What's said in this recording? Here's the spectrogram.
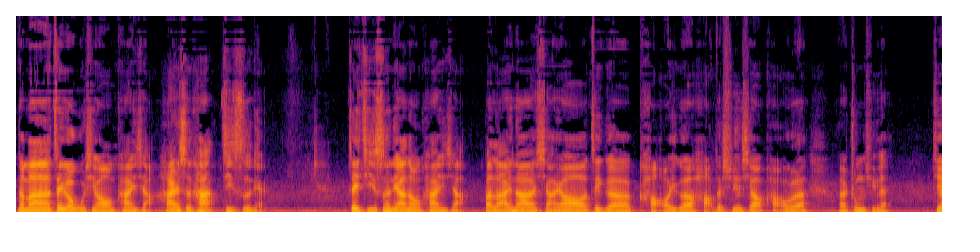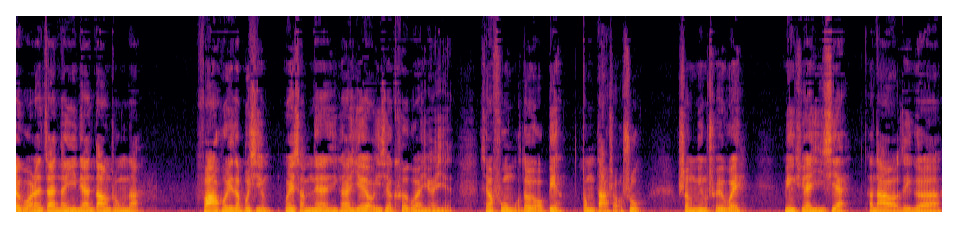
那么这个五行我们看一下，还是看己巳年。这己巳年呢，我看一下，本来呢想要这个考一个好的学校，考个呃中学，结果呢在那一年当中呢，发挥的不行。为什么呢？你看也有一些客观原因，像父母都有病，动大手术，生命垂危，命悬一线，他哪有这个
